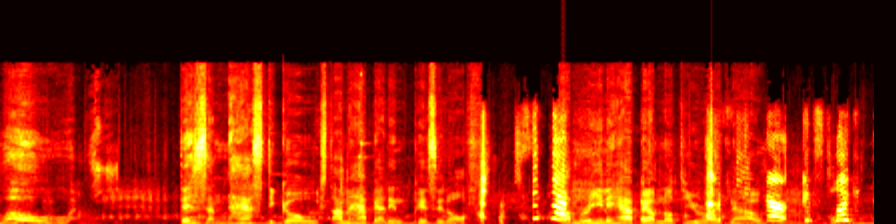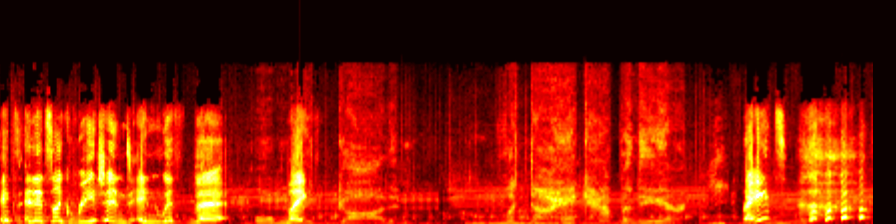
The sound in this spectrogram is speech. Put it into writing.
Whoa. This is a nasty ghost. I'm happy I didn't piss it off. I'm really happy I'm not you right now. It's like it's and it's like regioned in with the Oh my like, god. What the heck happened here? Right?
